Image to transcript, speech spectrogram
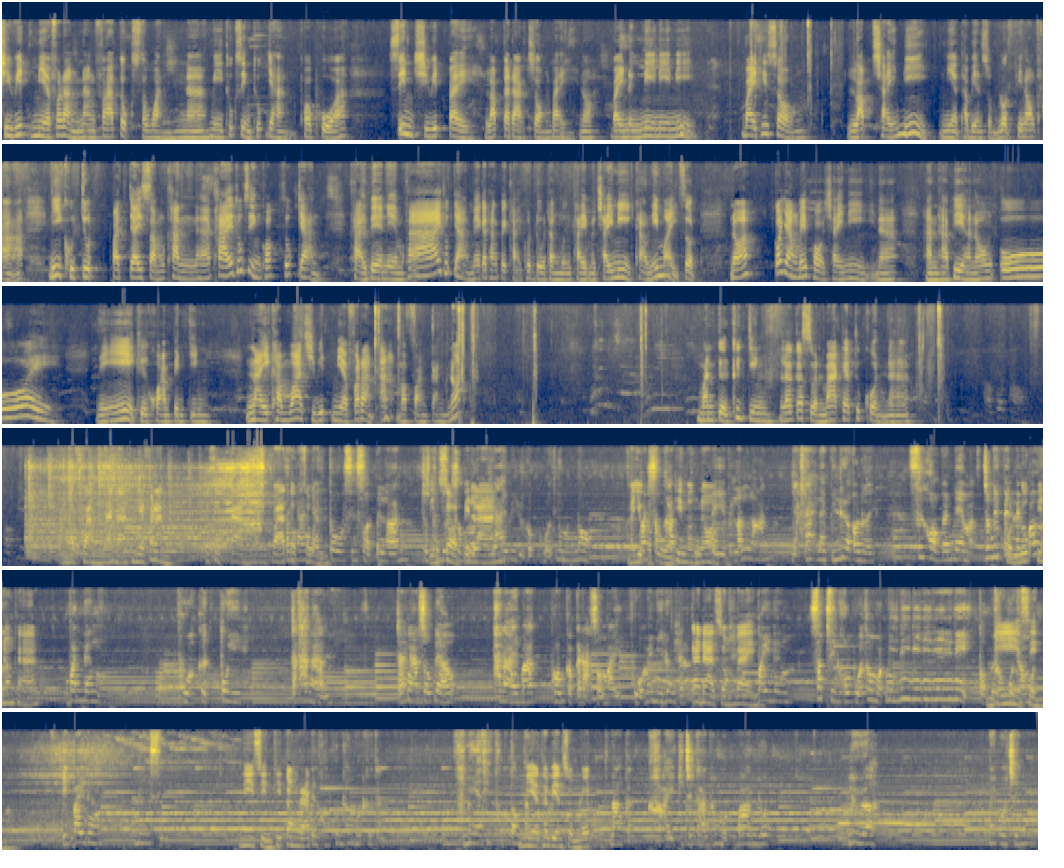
ชีวิตเมียฝรั่งนางฟ้าตกสวรรค์นะ มีทุกสิ่งทุกอย่าง พอผัวสิ้นชีวิตไปรับกระดาษสองใบเนาะใบหนึ่งนี่นี่นี่ใบที่สองรับใช้หนี้เมียทะเบียนสมรสพี่น้องขา นี่คือจุดปัจจัยสำคัญนะฮะขายทุกสิ่งทุกอย่าง ขายแบรนด์เนมขายทุกอย่างแม้กระทั่งไปขายคอนโดทางเมืองไทยมาใช้หนี้ข่าวนี้ใหม่สดเนาะก็ยังไม่พอใช้หนี้นะ หันหาพี่หาน้อง โอ้ย นี่คือความเป็นจริง ในคำว่าชีวิตเมียฝรั่งอะมาฟังกันเนาะมันเกิดขึ้นจริงแล้วก็ส่วนมากแทบทุกคนนะฮะมาฟังนะคะเมียฝรั่งประสบการณ์นางฟ้าตกสวรรค์โตสินสอดเป็นล้านจดทะบียสินสอดเป็นล้านย้ายไปอยู่กับผัวที่เมืองนอก มาอยู่กับผัวที่เมืองนอกเปย์เป็นล้านล้านๆ อยากได้อะไรไปเลือกเอาเลย ซื้อของแบรนด์เนมอะจนได้เป็นขนลุกเมเบอร์พี่น้องคะวันหนึ่งผัวเกิดตุยกระทันหันจัดงานศพแล้ว ทนายมาพร้อมกับกระดาษสองใบ ผัวไม่มีลูกนะกระดาษสองใบใบหนึ่งทรัพย์สินของผัวทั้งหมดมีนี่นี่นี่นี่นี่นี่ตกเป็นของนี่ผัวทั้งหมสิดนอีกใบหนึ่งหนี่สินนี่สินที่ต้องรับเป็นของคุณทั้งหมดคือกัน เมียที่ถูกต้องตามเมียทะเบียนสมรส นางก็ขาย กิจการทั้งหมดบ้านรถเรือ ไม่พอใช้หนี้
